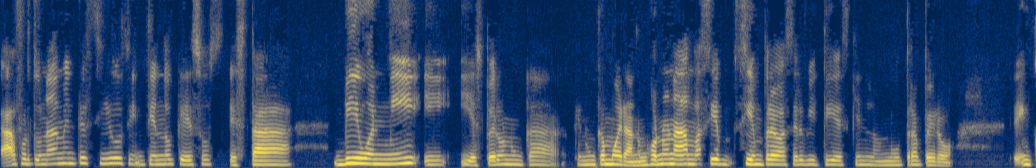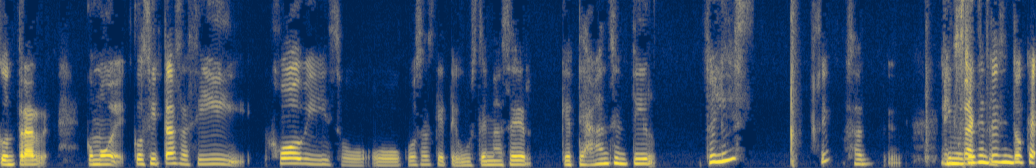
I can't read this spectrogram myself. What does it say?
afortunadamente sigo sintiendo que eso está vivo en mí y, y, espero nunca, que nunca muera. A lo mejor no nada más siempre va a ser BTS quien lo nutra, pero encontrar como cositas así hobbies o, cosas que te gusten hacer que te hagan sentir feliz, ¿sí? O sea, y mucha gente siento que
